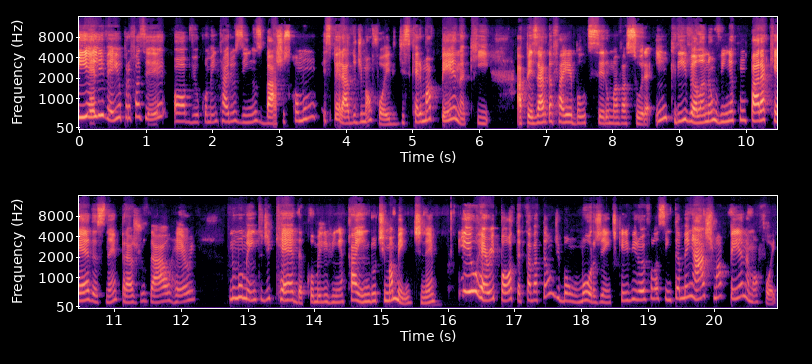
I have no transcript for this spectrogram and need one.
e ele veio para fazer, óbvio, comentáriozinhos baixos como esperado de Malfoy. Ele disse que era uma pena que, apesar da Firebolt ser uma vassoura incrível, ela não vinha com paraquedas, né, para ajudar o Harry no momento de queda, como ele vinha caindo ultimamente, né? E o Harry Potter estava tão de bom humor, gente, que ele virou e falou assim: também acho uma pena, Malfoy,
